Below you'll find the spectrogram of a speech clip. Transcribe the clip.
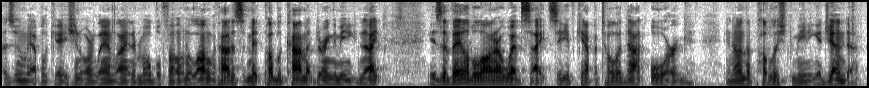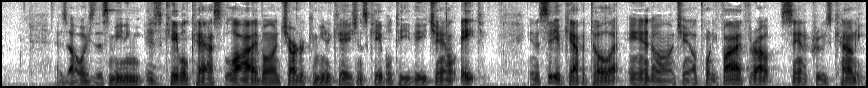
a Zoom application or landline or mobile phone, along with how to submit public comment during the meeting tonight, is available on our website, cityofcapitola.org, and on the published meeting agenda. As always, this meeting is cablecast live on Charter Communications Cable TV Channel 8 in the city of Capitola and on Channel 25 throughout Santa Cruz County.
